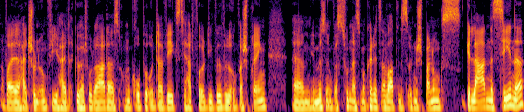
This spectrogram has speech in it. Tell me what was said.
weil halt schon irgendwie halt gehört wurde, ah, da ist eine Gruppe unterwegs, die hat voll, die will, will irgendwas sprengen, ähm, wir müssen irgendwas tun. Also man könnte jetzt erwarten, dass irgendeine spannungsgeladene Szene,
